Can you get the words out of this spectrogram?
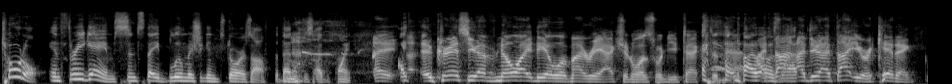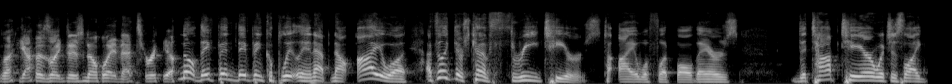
total in three games since they blew Michigan's doors off. But that's beside the point. Hey, I- uh, Chris, you have no idea what my reaction was when you texted that. I I, was thought, not- I did. I thought you were kidding. Like I was like, "There's no way that's real." No, they've been they've been completely inept. Now Iowa, I feel like there's kind of three tiers to Iowa football. There's the top tier, which is like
